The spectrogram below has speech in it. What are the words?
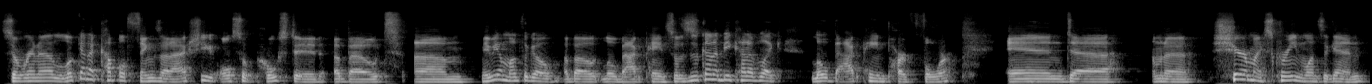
So we're gonna look at a couple things that I actually also posted about um, maybe a month ago about low back pain. So this is gonna be kind of like low back pain part four, and uh, I'm gonna share my screen once again,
